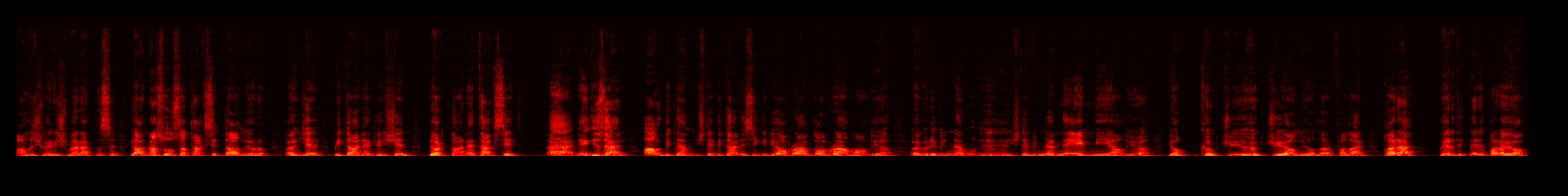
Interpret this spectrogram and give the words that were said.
alışveriş meraklısı. Ya nasıl olsa taksitle alıyorum. Önce bir tane peşin dört tane taksit. Ha, ne güzel. Al bir işte bir tanesi gidiyor Abraham Abraham alıyor. Öbürü bilmem e, işte bilmem ne emmiyi alıyor. Yok kökçüyü hökçüyü alıyorlar falan. Para verdikleri para yok.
